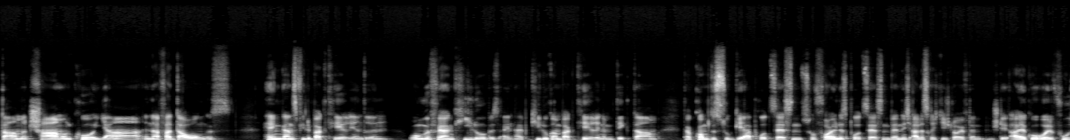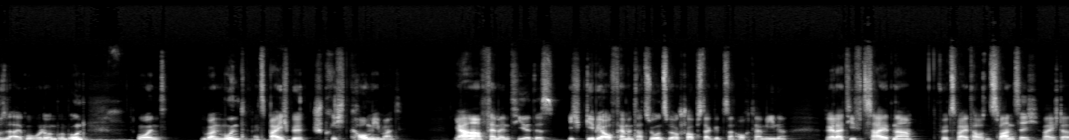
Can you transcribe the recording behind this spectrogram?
Darm Charme und Co. Ja, in der Verdauung ist, hängen ganz viele Bakterien drin. Ungefähr ein Kilo bis eineinhalb Kilogramm Bakterien im Dickdarm. Da kommt es zu Gärprozessen, zu Fäulnisprozessen. Wenn nicht alles richtig läuft, dann entsteht Alkohol, Fuselalkohole und, und, und. Und über den Mund als Beispiel spricht kaum jemand. Ja, fermentiertes. Ich gebe ja auch Fermentationsworkshops, da gibt es dann auch Termine, relativ zeitnah für 2020, weil ich da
